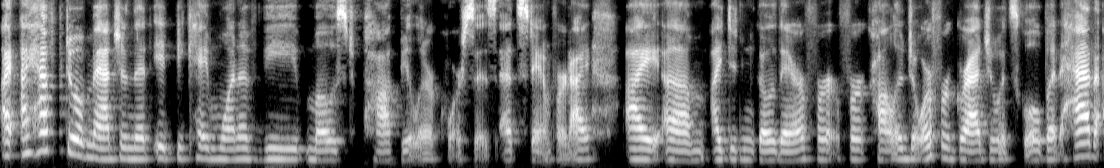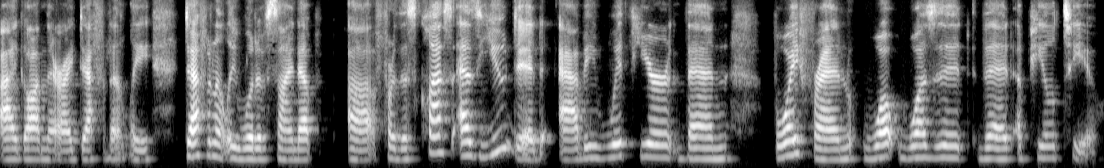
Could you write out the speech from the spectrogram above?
I, I, have to imagine that it became one of the most popular courses at Stanford. I I um, I didn't go there for for college or for graduate school, but had I gone there, I definitely definitely would have signed up uh, for this class as you did, Abby, with your then boyfriend. What was it that appealed to you?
